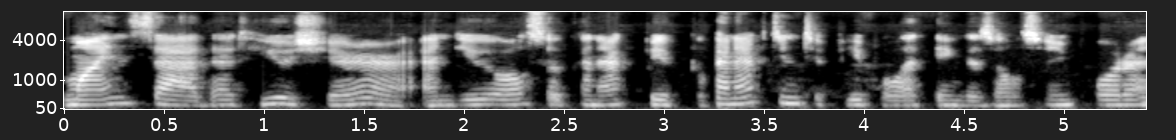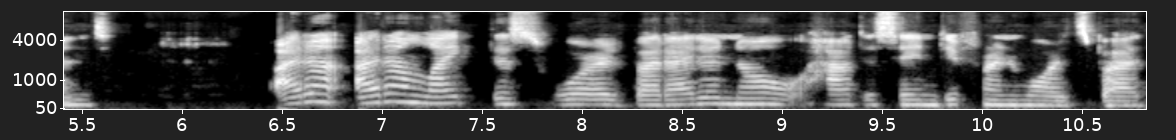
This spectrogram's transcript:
mindset that you share and you also connect people connecting to people i think is also important I don't I don't like this word, but I don't know how to say in different words. But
